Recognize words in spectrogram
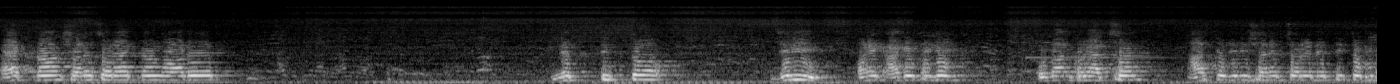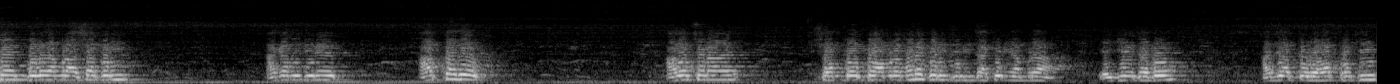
এক নং শনিচর এক নং ওয়ার্ডের নেতৃত্ব যিনি অনেক আগে থেকেই প্রদান করে আসছেন, আজকে যিনি শনিচরের নেতৃত্ব দিবেন বলে আমরা আশা করি, আগামী দিনের আপনাদের আলোচনায় সম্পর্ক আমরা মনে করি যিনি যাকে নিয়ে আমরা এগিয়ে যাব। হাজি আব্দুল ওয়াহাব ফকির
